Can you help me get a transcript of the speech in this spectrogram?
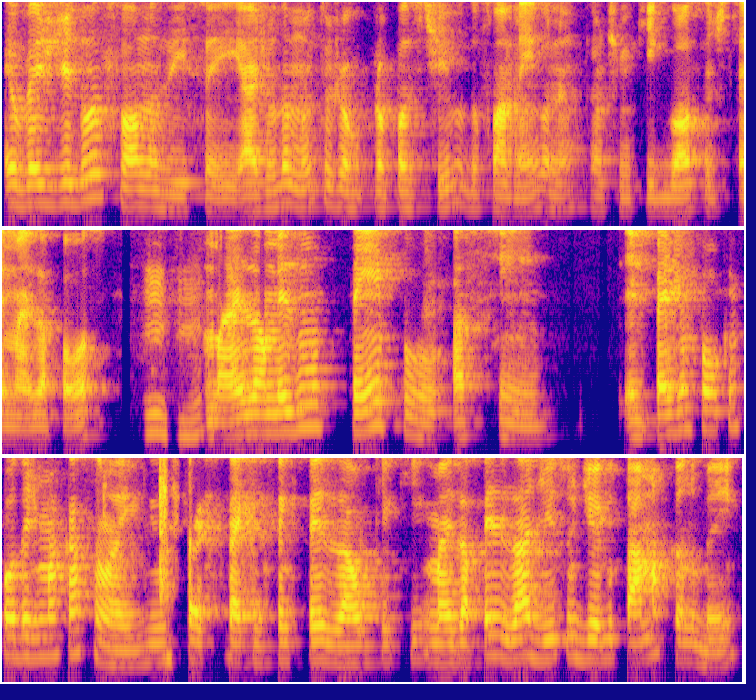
Eu vejo de duas formas isso aí. Ajuda muito o jogo propositivo do Flamengo, né? Que é um time que gosta de ter mais a posse. Uhum. Mas ao mesmo tempo, assim, ele perde um pouco em poder de marcação. Aí o técnico tem que pesar o que que. Mas apesar disso, o Diego tá marcando bem.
